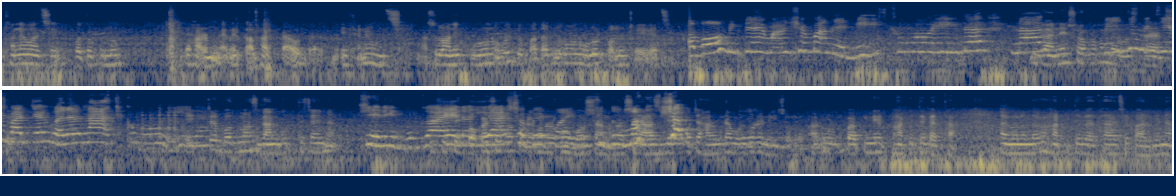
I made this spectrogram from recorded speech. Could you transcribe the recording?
এখানেও আছে কতগুলো? হারমোনিয়ামের কাভারটাও এখানেও আছে আসলে অনেক পুরনো বই তো পাতাগুলো কেমন ওলট পালট হয়ে গেছে। গানের সব রকম ব্যবস্থা আছে। একটা বদমাস গান করতে চায় না। ছেড়ে বুকায় বকা রিয়া চকা করে সবে কোনো রকম কয় বসা শুধু সে আসবে সব বলছে হারমোনিয়াম ওই করে নিয়ে চলো। আর ওর বাপিনের হাঁটুতে ব্যথা। আমি বললাম দেখো হাঁটুতে ব্যথা আছে পারবে না।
